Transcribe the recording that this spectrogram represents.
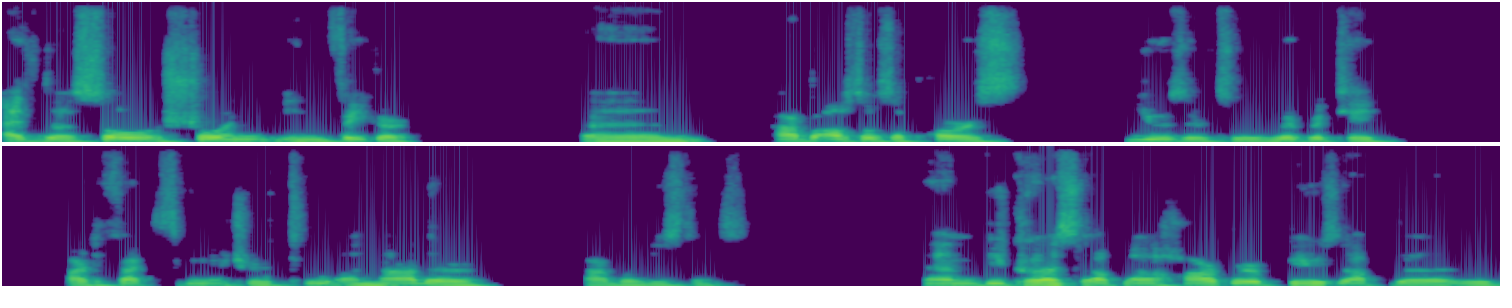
as the so shown in figure, um, Harbor also supports user to replicate artifact signature to another Harbor instance. And because of the Harbor builds up the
